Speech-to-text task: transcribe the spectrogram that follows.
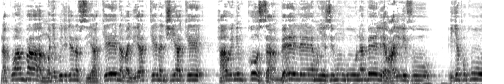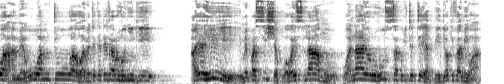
Na kwamba mwenye kujitetea nafsi yake na mali yake na nchi yake hawi ni mkosa mbele ya Mwenyezi Mungu na mbele ya walilifu, ijapokuwa ameua mtu au ameteketeza roho nyingi. Aya hii imepasisha kuwa Waislamu wanayo ruhusa kujitetea pindi wakivamiwa.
